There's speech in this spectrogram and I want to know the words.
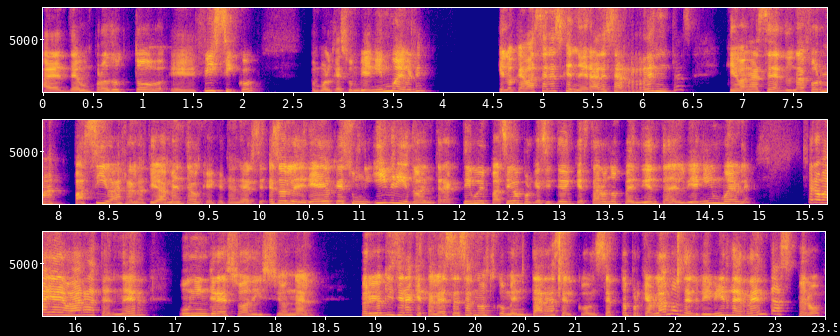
eh, de un producto eh, físico, como el que es un bien inmueble, que lo que va a hacer es generar esas rentas que van a ser de una forma pasiva relativamente, aunque hay que tener, eso le diría yo que es un híbrido entre activo y pasivo, porque sí tienen que estar uno pendiente del bien inmueble, pero vaya a llevar a tener un ingreso adicional. Pero yo quisiera que tal vez esa nos comentaras el concepto, porque hablamos del vivir de rentas, pero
